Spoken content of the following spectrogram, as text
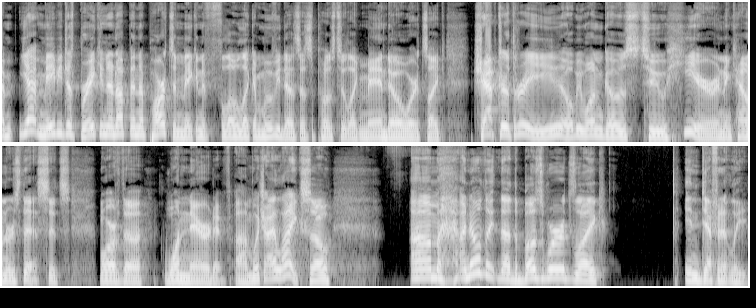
um, yeah, maybe just breaking it up into parts and making it flow like a movie does, as opposed to like Mando, where it's like chapter three, Obi Wan goes to here and encounters this. It's more of the one narrative, um, which I like. So, um, I know that the, the buzzwords like indefinitely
